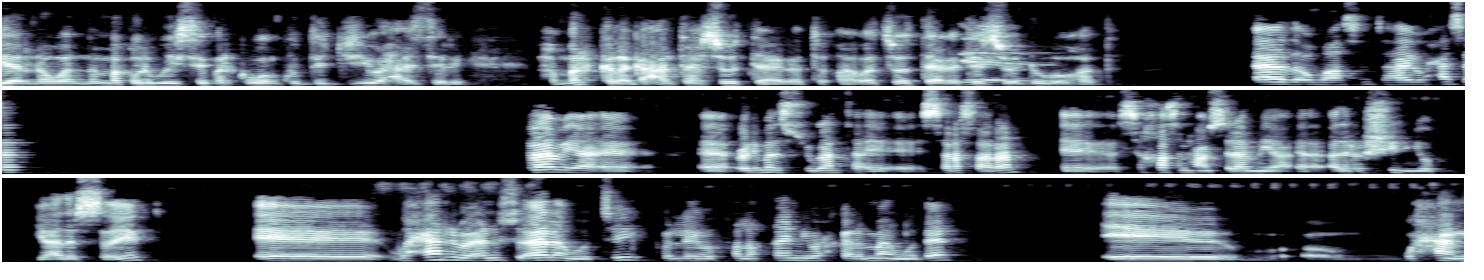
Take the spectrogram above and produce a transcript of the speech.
yeerna waadna maqli weysay marka waan ku dejiye waxaa isiri ha mar kale gacanta ha soo taagato waad soo taagatay soo dhowow hadda. Aada u mahadsan tahay waxaan salaamaya culimada suugaanta ee sara saaran si khaasan waxaan u salaamaya adeer rashiid iyo iyo adeer saciid waxaan rabaa anu su'aalan watay falaqayn iyo wax kale maan wadaan waxaan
